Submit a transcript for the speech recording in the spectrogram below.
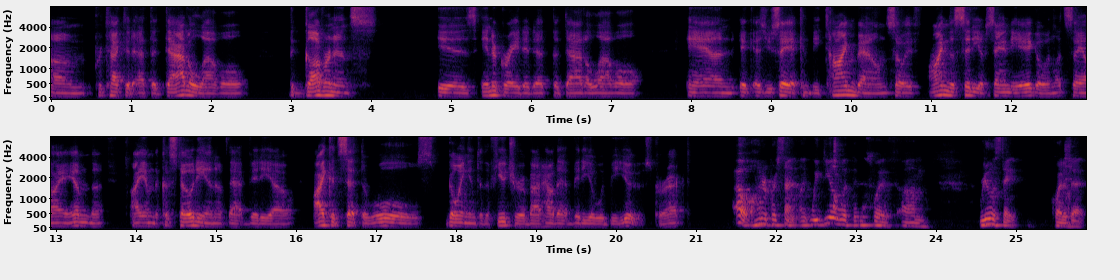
um, protected at the data level, the governance is integrated at the data level. And it, as you say, it can be time bound. So if I'm the city of San Diego, and let's say I am the I am the custodian of that video. I could set the rules going into the future about how that video would be used, correct? Oh, 100%. Like we deal with this with um, real estate quite a bit.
